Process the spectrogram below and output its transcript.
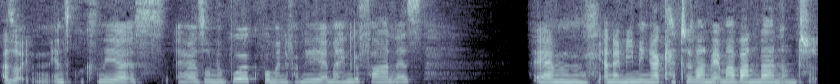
also in Innsbrucks Nähe ist äh, so eine Burg, wo meine Familie immer hingefahren ist. Ähm, an der Miminger Kette waren wir immer wandern und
